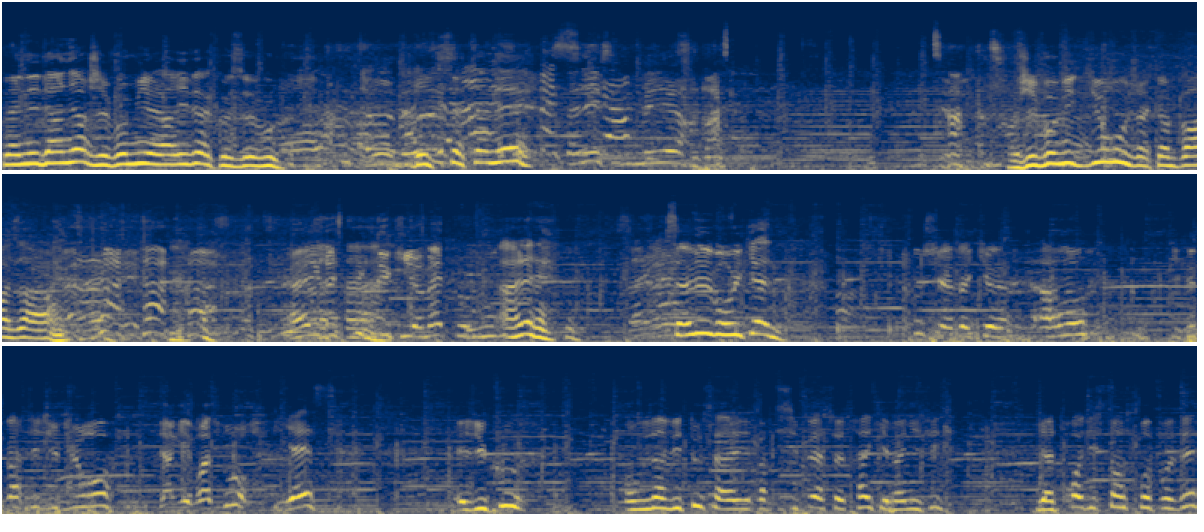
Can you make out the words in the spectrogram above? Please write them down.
L'année dernière, j'ai vomi à l'arrivée à cause de vous. Donc cette année, j'ai vomi que du rouge, hein, comme par hasard. Allez, il reste plus que 2 km au bout. Allez, salut, bon week-end. Je suis avec euh, Arnaud, qui fait partie du bureau. Dernier Brascourt. Yes Et du coup, on vous invite tous à aller participer à ce trail qui est magnifique. Il y a trois distances proposées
